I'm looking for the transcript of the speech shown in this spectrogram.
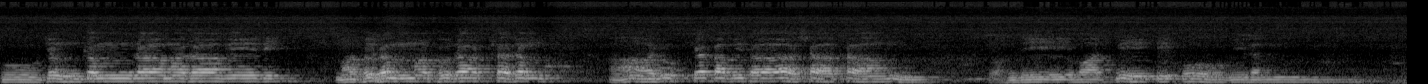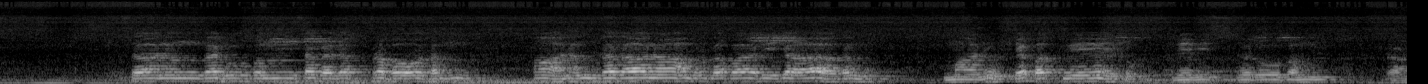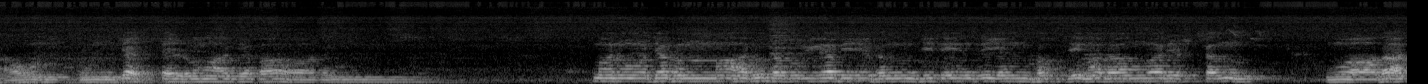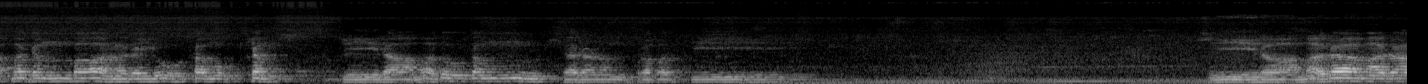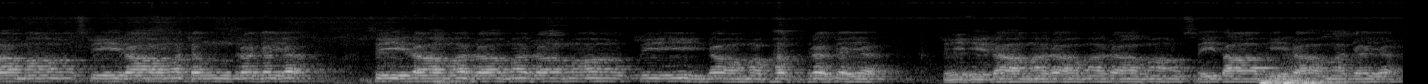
पूजन्तं राम रामेति मधुरं मधुराक्षरम् आरुह्य कविताशाखां वन्दे वाल्मीकिकोविलम् सानन्दरूपं सकलप्रबोधम् आनन्ददानामृतपरिजातं मनुष्यपत्मेषु देविस्वरूपं प्रणौ शुमार्यपादम् मनोजगं मारुततुल्यबेगं जितेन्द्रियं भक्तिमदां वरिष्ठं द्वादात्मजं वानरयूथमुख्यम् श्रीरामदूतं शरणं प्रपद्ये। श्रीराम राम राम श्रीरामचन्द्र जय। श्रीराम राम राम श्रीरामभद्र जय। श्रीराम राम राम सीताभिराम जय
